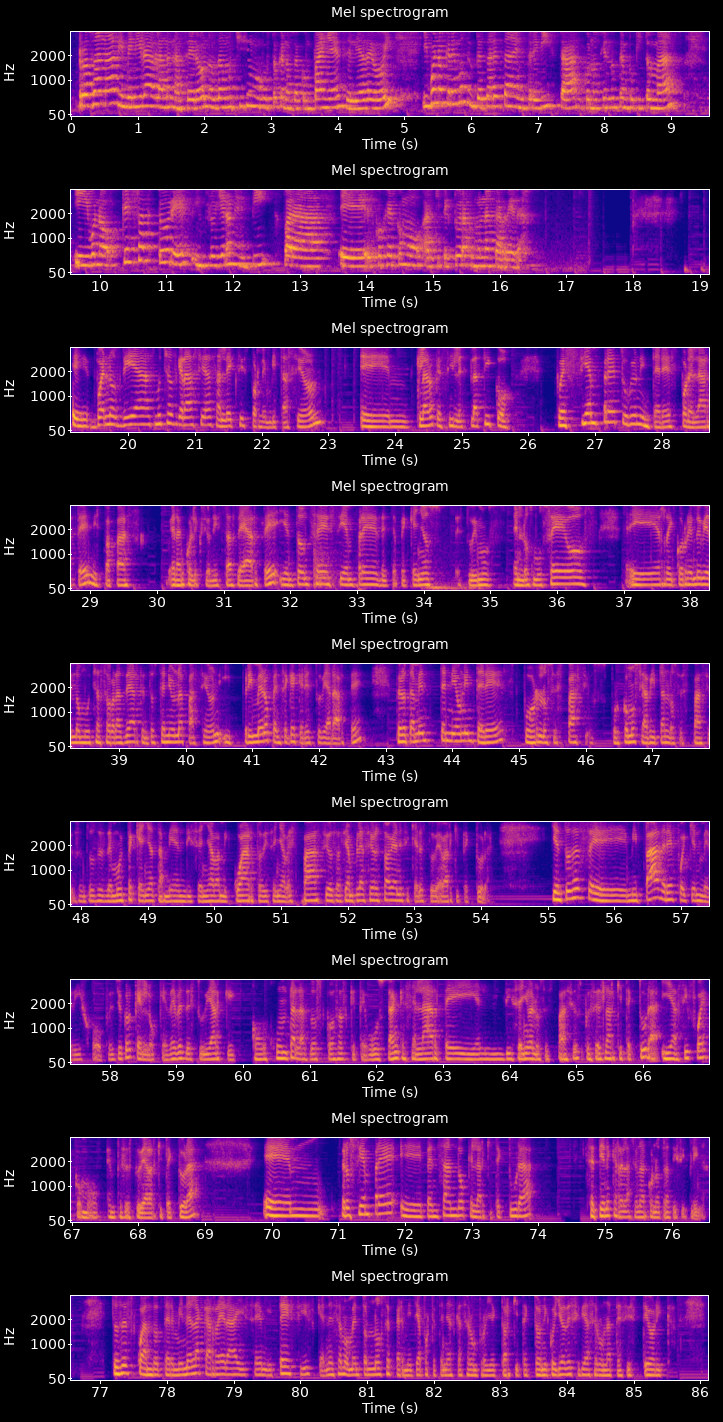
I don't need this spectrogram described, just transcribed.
Rosana, bienvenida a Hablando en Acero. Nos da muchísimo gusto que nos acompañes el día de hoy. Y bueno, queremos empezar esta entrevista conociéndote un poquito más. Y bueno, ¿qué factores influyeron en ti para eh, escoger como arquitectura como una carrera? Eh, buenos días, muchas gracias Alexis por la invitación. Em, claro que sí, les platico. Pues siempre tuve un interés por el arte, mis papás eran coleccionistas de arte y entonces siempre desde pequeños estuvimos en los museos, eh, recorriendo y viendo muchas obras de arte. Entonces tenía una pasión y primero pensé que quería estudiar arte, pero también tenía un interés por los espacios, por cómo se habitan los espacios. Entonces desde muy pequeña también diseñaba mi cuarto, diseñaba espacios, hacía ampliaciones, todavía ni siquiera estudiaba arquitectura. Y entonces eh, mi padre fue quien me dijo, pues yo creo que lo que debes de estudiar, que conjunta las dos cosas que te gustan, que es el arte y el diseño de los espacios, pues es la arquitectura. Y así fue como empecé a estudiar arquitectura. Em, pero siempre eh, pensando que la arquitectura se tiene que relacionar con otras disciplinas. Entonces, cuando terminé la carrera, hice mi tesis, que en ese momento no se permitía porque tenías que hacer un proyecto arquitectónico. Yo decidí hacer una tesis teórica.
